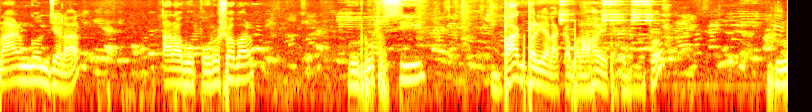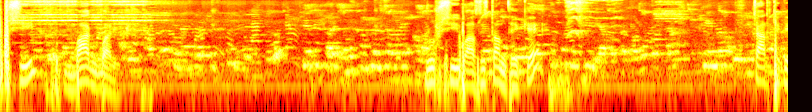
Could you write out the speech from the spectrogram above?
নারায়ণগঞ্জ জেলার তারাবো পৌরসভার রূপসী বাগবাড়ি এলাকা বলা হয় এটাকে মূলত। রূপসী বাগবাড়ি। রূপসী বাস স্ট্যান্ড থেকে চার থেকে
